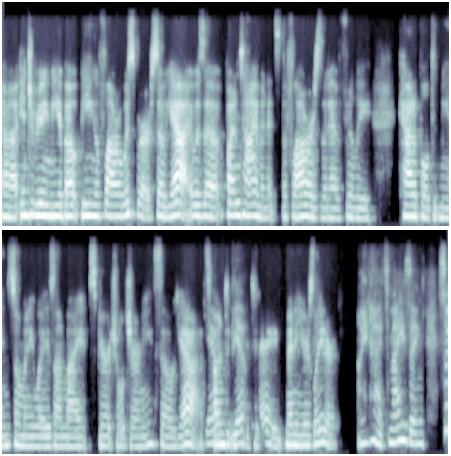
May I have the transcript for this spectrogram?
uh, interviewing me about being a flower whisperer. So yeah, it was a fun time, and it's the flowers that have really catapulted me in so many ways on my spiritual journey. So yeah, it's yep, fun to be yep. here today, many years later. I know it's amazing. So,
